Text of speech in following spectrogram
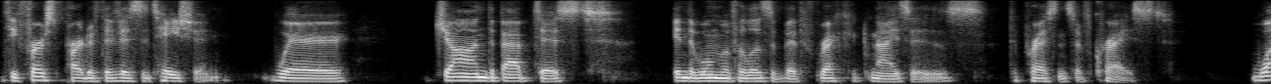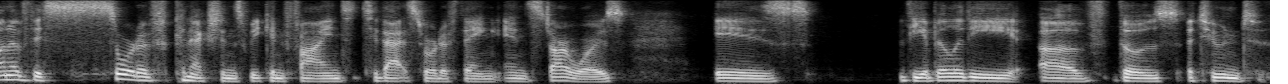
the first part of the visitation, where John the Baptist in the womb of Elizabeth recognizes the presence of Christ. One of the sort of connections we can find to that sort of thing in Star Wars is the ability of those attuned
